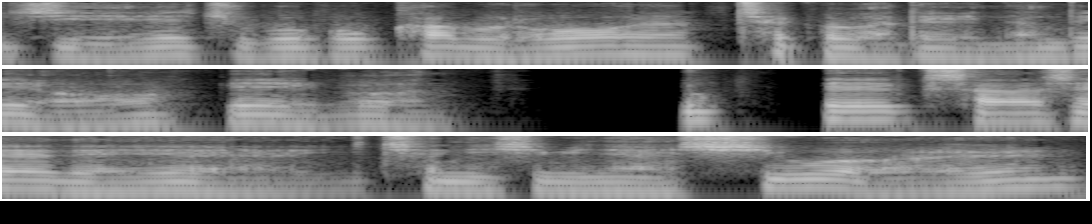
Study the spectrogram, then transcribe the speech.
부지의 주거 복합으로 체크가 되어 있는데요. 계획은 604세대에 2022년 10월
